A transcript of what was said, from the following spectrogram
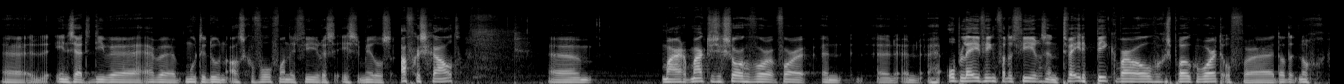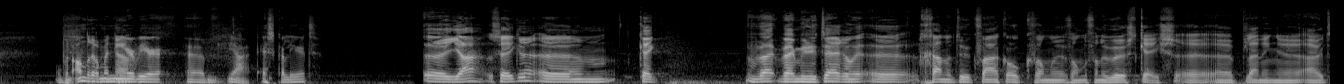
de inzet die we hebben moeten doen als gevolg van dit virus is inmiddels afgeschaald. Um, maar maakt u zich zorgen voor, voor een, een, een, opleving van het virus, een tweede piek waarover gesproken wordt, of uh, dat het nog op een andere manier ja. weer um, ja, escaleert? Uh, ja, zeker. Um, kijk, wij, wij militairen uh, gaan natuurlijk vaak ook van, van, van de worst case planning uit,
